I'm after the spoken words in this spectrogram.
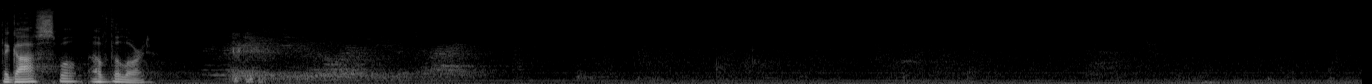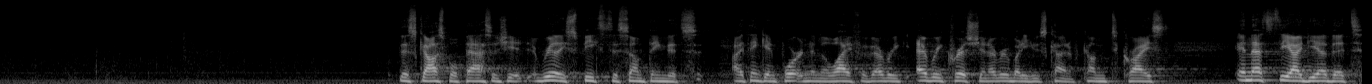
The Gospel of the Lord. This gospel passage, it really speaks to something that's, I think, important in the life of every, every Christian, everybody who's kind of come to Christ. And that's the idea that,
